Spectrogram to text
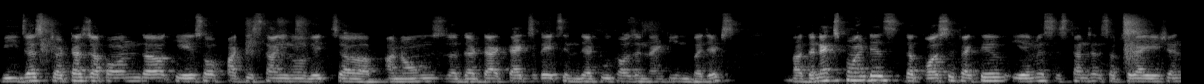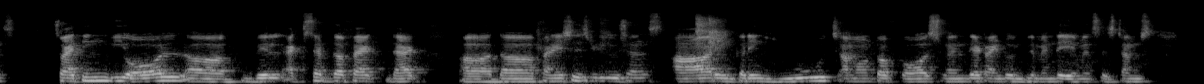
we just uh, touched upon the case of Pakistan, you know, which uh, announced that, tax breaks in their 2019 budgets. Uh, the next point is the cost-effective AML systems and subsidizations. So I think we all uh, will accept the fact that the financial institutions are incurring huge amount of cost when they're trying to implement the AML systems uh,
